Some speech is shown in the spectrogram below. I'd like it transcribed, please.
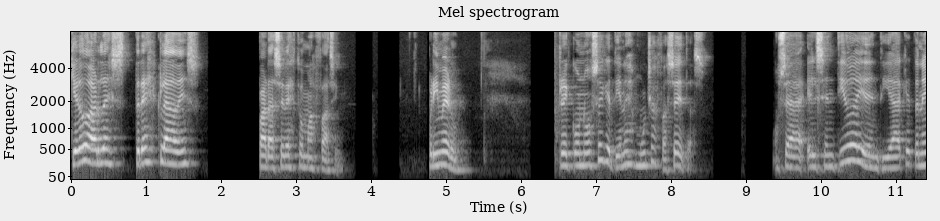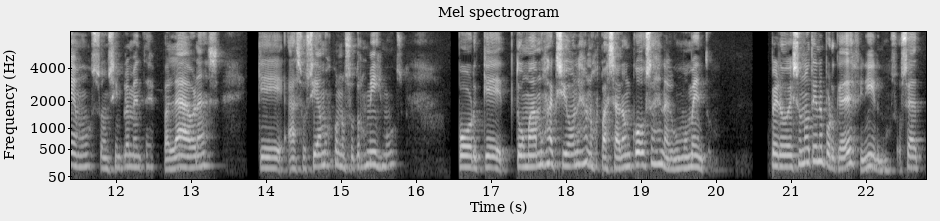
Quiero darles tres claves para hacer esto más fácil. Primero, reconoce que tienes muchas facetas. O sea, el sentido de identidad que tenemos son simplemente palabras que asociamos con nosotros mismos porque tomamos acciones o nos pasaron cosas en algún momento. Pero eso no tiene por qué definirnos. O sea,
